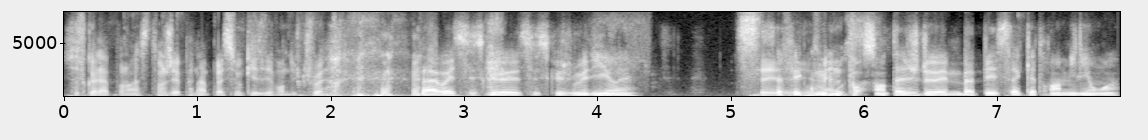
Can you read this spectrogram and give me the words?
Sauf que là, pour l'instant, j'ai pas l'impression qu'ils aient vendu de joueurs. bah ouais, c'est ce que c'est ce que je me dis. Ouais. C'est- Ça fait combien de pourcentage de Mbappé Ça 80 millions. hein.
